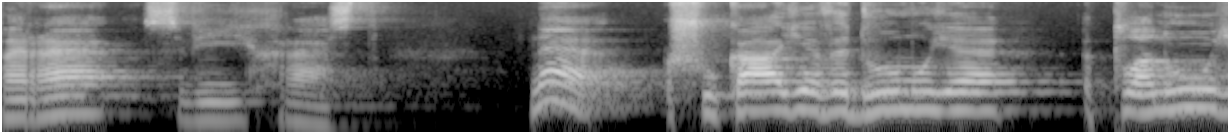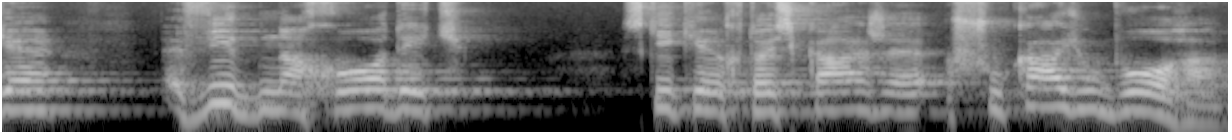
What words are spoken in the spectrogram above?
бере свій хрест. Не шукає, видумує, планує, віднаходить, скільки хтось каже, шукаю Бога.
